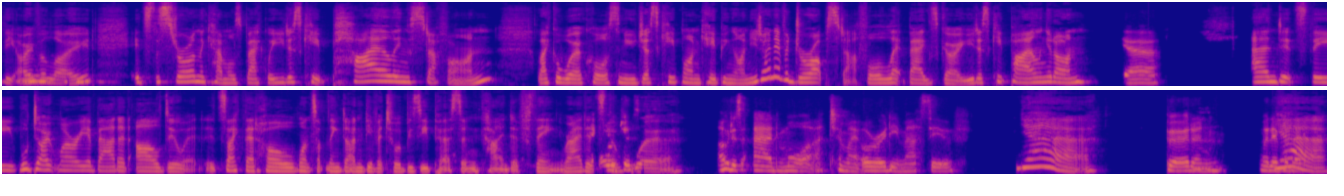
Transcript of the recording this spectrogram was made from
the mm-hmm. overload. Mm. It's the straw on the camel's back where you just keep piling stuff on like a workhorse and you just keep on keeping on. You don't ever drop stuff or let bags go. You just keep piling it on. Yeah. And it's the, well, don't worry about it. I'll do it. It's like that whole want something done, give it to a busy person kind of thing, right? It's the just, were. I'll just add more to my already massive yeah burden whatever yeah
